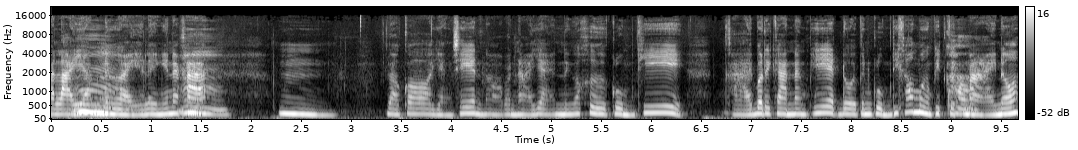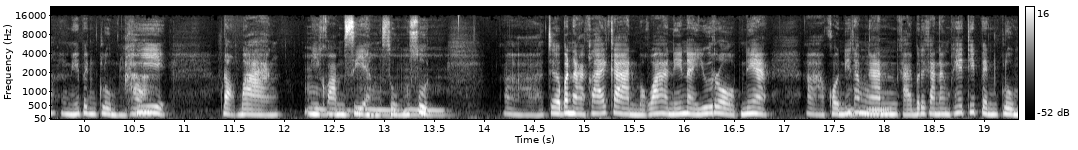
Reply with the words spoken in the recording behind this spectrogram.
อะไรอะอืมเหนื่อยอะไรอย่างนี้นะคะ อืมอืมแล้วก็อย่างเช่นอ่าปัญหาใหญ่อันหนึ่งก็คือกลุ่มที่ขายบริการทางเพศ โดยเป็นกลุ่มที่เข้าเมืองผิดกฎค่ะหมายเนอะอันนี้เป็นกลุ่มค่ะที่เปราะบาง มีความเสี่ยงสูงสุดอ่าเจอปัญหาคล้ายกันบอกว่าอันนี้ในยุโรปเนี่ยอ่าคนที่ทำงานขายบริการทางเพศที่เป็นกลุ่ม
